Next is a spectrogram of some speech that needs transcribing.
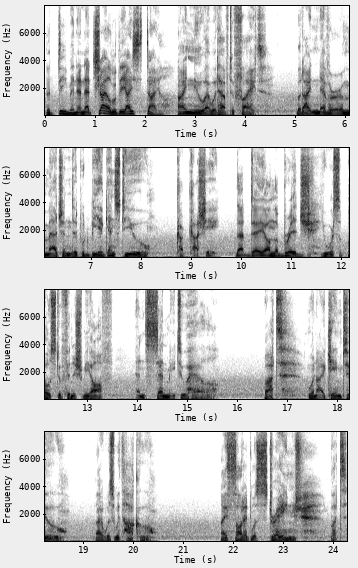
The demon and that child with the ice style. I knew I would have to fight, but I never imagined it would be against you, Kakashi. That day on the bridge, you were supposed to finish me off and send me to hell. But when I came to, I was with Haku. I thought it was strange, but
